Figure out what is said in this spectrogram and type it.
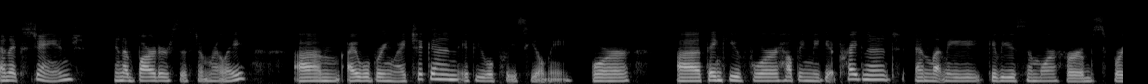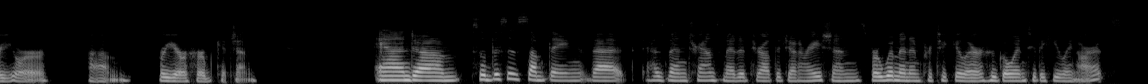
an exchange in a barter system, really. Um, I will bring my chicken if you will please heal me. Or uh, thank you for helping me get pregnant and let me give you some more herbs for your um, for your herb kitchen. And um, so this is something that has been transmitted throughout the generations for women in particular who go into the healing arts.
